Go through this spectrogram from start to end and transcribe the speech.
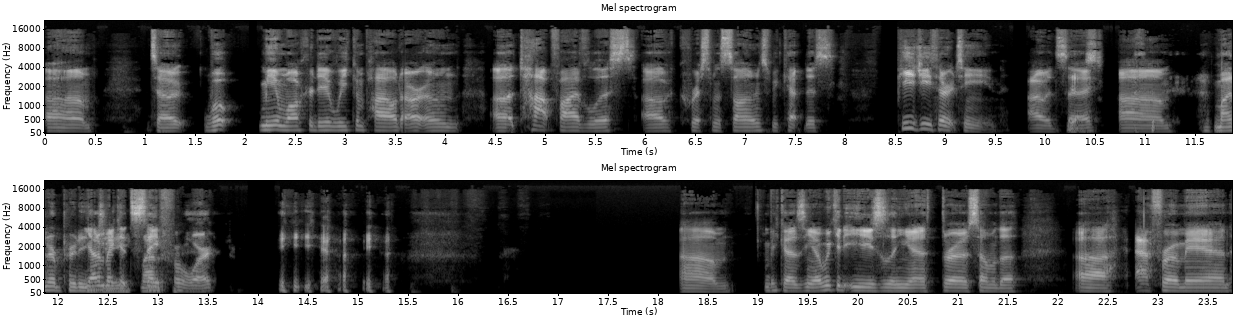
Um, so what me and Walker did, we compiled our own uh, top five lists of Christmas songs. We kept this PG thirteen, I would say. Yes. Um, Mine are pretty. You got to make it safe Mine... for work. yeah, yeah. Um, because you know we could easily you know, throw some of the uh, Afroman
